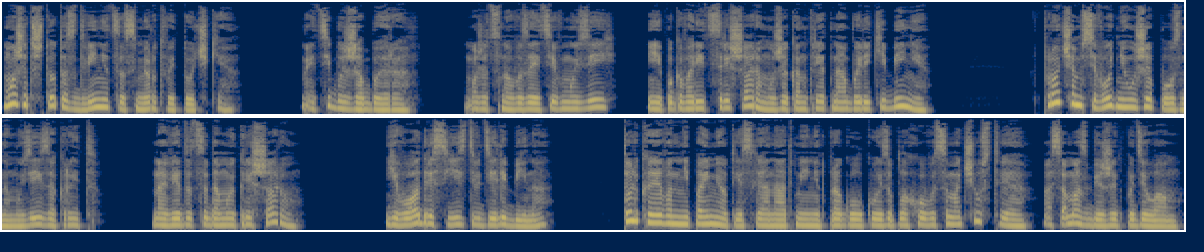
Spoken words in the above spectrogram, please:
Может, что-то сдвинется с мертвой точки. Найти бы Жабера. Может, снова зайти в музей и поговорить с Ришаром уже конкретно об Эрике Бине? Впрочем, сегодня уже поздно, музей закрыт. Наведаться домой к Ришару? Его адрес есть в деле Бина. Только Эван не поймет, если она отменит прогулку из-за плохого самочувствия, а сама сбежит по делам.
